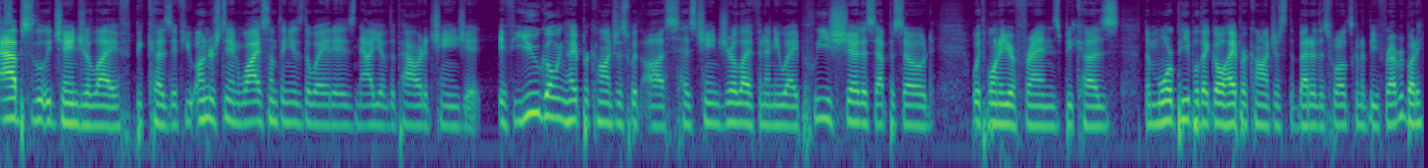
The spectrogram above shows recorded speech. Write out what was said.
absolutely change your life because if you understand why something is the way it is, now you have the power to change it. If you going hyperconscious with us has changed your life in any way, please share this episode with one of your friends because the more people that go hyperconscious, the better this world's going to be for everybody.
